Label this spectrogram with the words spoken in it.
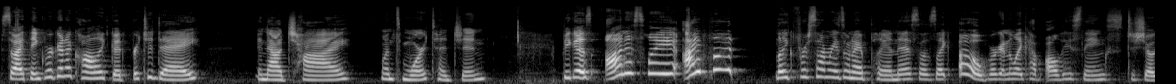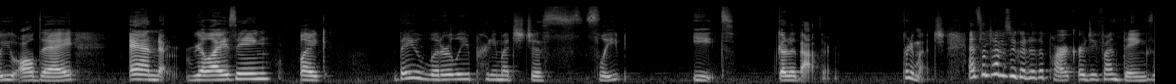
So I think we're gonna call it good for today. And now Chai wants more attention. Because honestly, I thought, like for some reason when I planned this, I was like, oh, we're gonna like have all these things to show you all day. And realizing like they literally pretty much just sleep, eat, go to the bathroom pretty much. And sometimes we go to the park or do fun things,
